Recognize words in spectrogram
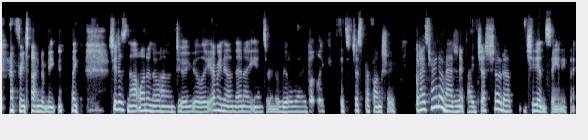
every time to me like she does not want to know how i'm doing really every now and then i answer in a real way but like it's just perfunctory but i was trying to imagine if i just showed up she didn't say anything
